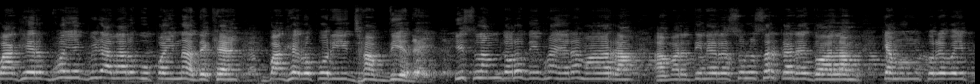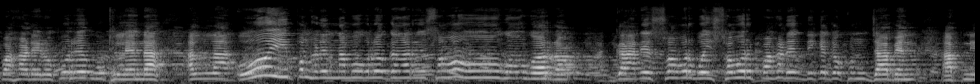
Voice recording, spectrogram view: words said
বাঘের ভয়ে বিড়াল আর উপায় না দেখে বাঘের ওপরই ঝাঁপ দিয়ে দেয়। ইসলাম দরদি ভাইয়ের মারা, আমার দিনের রসুল সরকারে দোয়ালাম, কেমন করে ওই পাহাড়ের উপরে উঠলেন না? আল্লাহ, ওই পাহাড়ের নাম হলো গাঁরে সগর। গাঁরে সবর ওই সবর পাহাড়ের দিকে যখন যাবেন, আপনি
